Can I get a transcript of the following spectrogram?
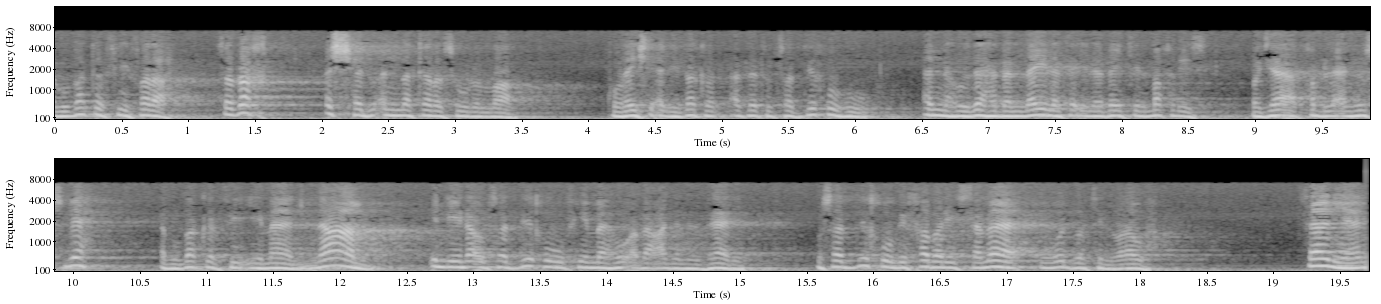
أبو بكر في فرح. صدقت. أشهد أنك رسول الله. قريش أبي بكر أفتصدقه أنه ذهب الليلة إلى بيت المقدس وجاء قبل أن يصبح؟ أبو بكر في إيمان. نعم. إني لأصدقه فيما هو أبعد من ذلك. أصدقه بخبر السماء بغدوة وروح ثانيا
